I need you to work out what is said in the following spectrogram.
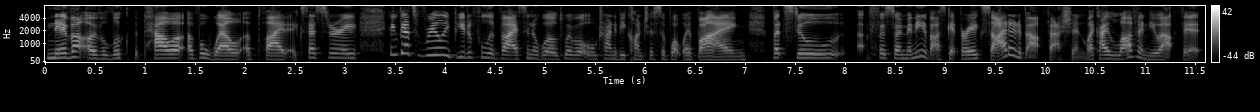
Never overlook the power of a well applied accessory. I think that's really beautiful advice in a world where we're all trying to be conscious of what we're buying, but still, uh, for so many of us, get very excited about fashion. Like, I love a new outfit,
